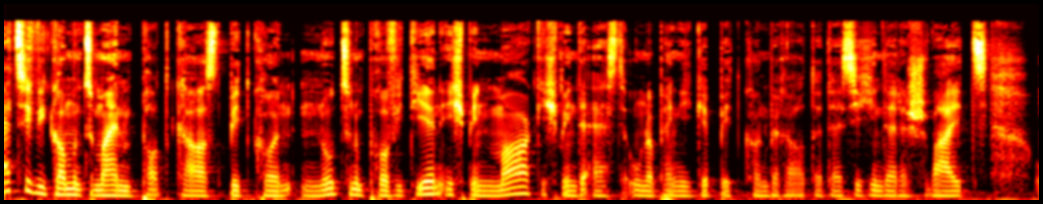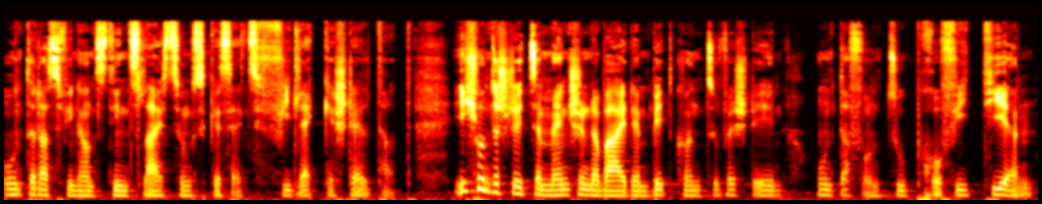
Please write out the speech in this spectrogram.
Herzlich willkommen zu meinem Podcast Bitcoin nutzen und profitieren. Ich bin Marc, ich bin der erste unabhängige Bitcoin-Berater, der sich in der Schweiz unter das Finanzdienstleistungsgesetz FILEC gestellt hat. Ich unterstütze Menschen dabei, den Bitcoin zu verstehen und davon zu profitieren.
